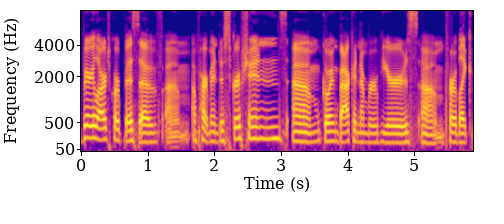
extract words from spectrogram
very large corpus of um, apartment descriptions um, going back a number of years um, for like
